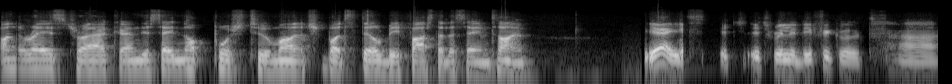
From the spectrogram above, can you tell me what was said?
on the racetrack and you say not push too much but still be fast at the same time Yeah, it's it's it's really difficult. Uh,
